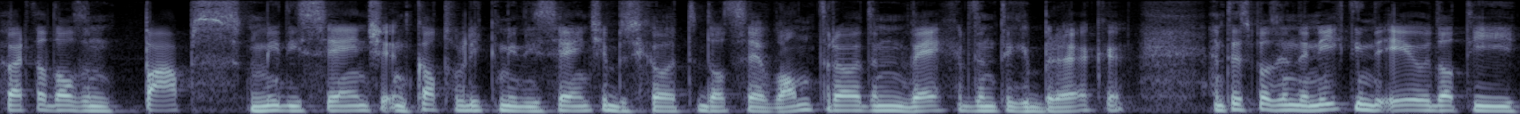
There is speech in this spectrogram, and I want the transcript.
werd dat als een paaps medicijntje, een katholiek medicijntje beschouwd dat zij wantrouwden, weigerden te gebruiken. En het is pas in de 19e eeuw dat die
